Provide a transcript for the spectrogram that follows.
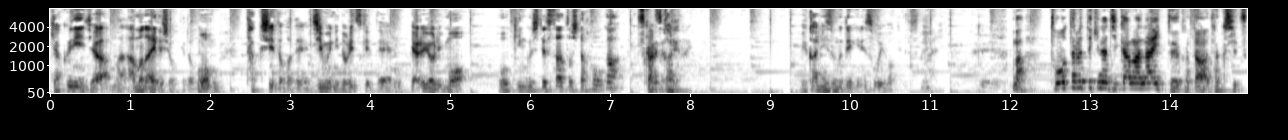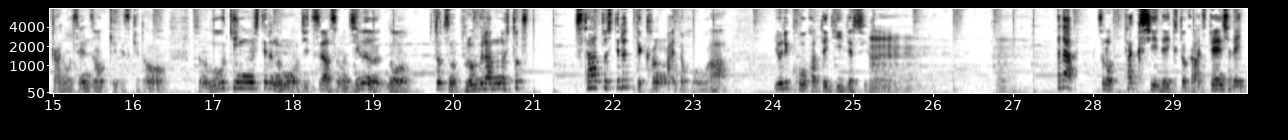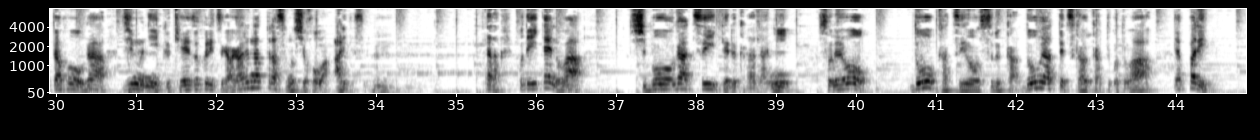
逆に、じゃあ、まあ、あんまないでしょうけども、うんタクシーとかでジムに乗り付けてうんやるよりも、ウォーキングしてスタートした方が疲れない疲れない。メカニズム的にそういうわけですね。へまあ、トータル的な時間がないという方はタクシー使うのも全然 OK ですけど、そのウォーキングしてるのも実はそのジムの一つのプログラムの一つ、スタートしてるって考えた方が、より効果的ですよ。えうん。ただ、そのタクシーで行くとか自転車で行った方が、ジムに行く継続率が上がるんだったらその手法はありですよ。うん。うん。ただ、ここで言いたいのは、脂肪がついてる体に、それをどう活用するか、どうやって使うかってことは、やっぱり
